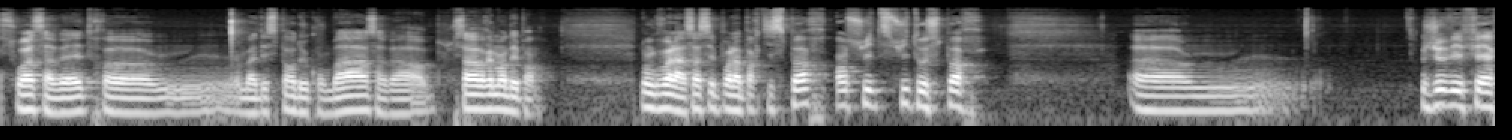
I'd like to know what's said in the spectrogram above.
soit ça va être euh, bah, des sports de combat, ça va, ça va vraiment dépendre. Donc voilà, ça c'est pour la partie sport. Ensuite, suite au sport, je vais faire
